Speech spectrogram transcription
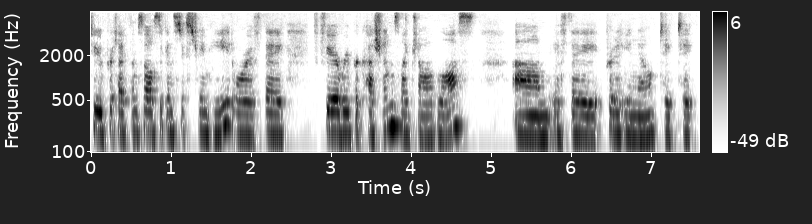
to protect themselves against extreme heat or if they fear repercussions like job loss, um, if they, you know, take, take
